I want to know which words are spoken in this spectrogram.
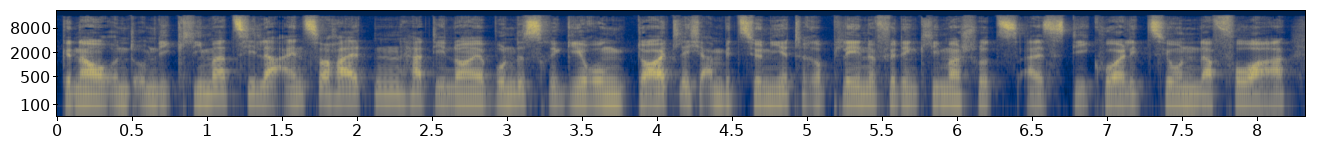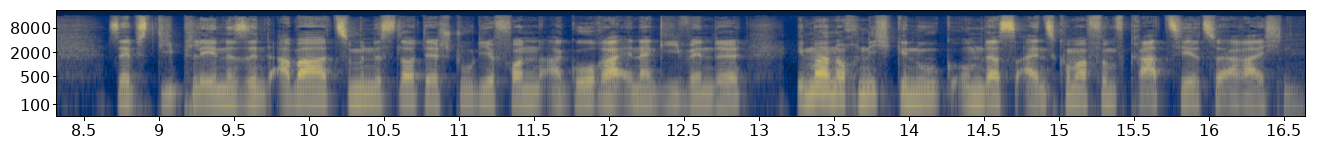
Genau, und um die Klimaziele einzuhalten, hat die neue Bundesregierung deutlich ambitioniertere Pläne für den Klimaschutz als die Koalitionen davor. Selbst die Pläne sind aber, zumindest laut der Studie von Agora Energiewende, immer noch nicht genug, um das 1,5 Grad Ziel zu erreichen.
